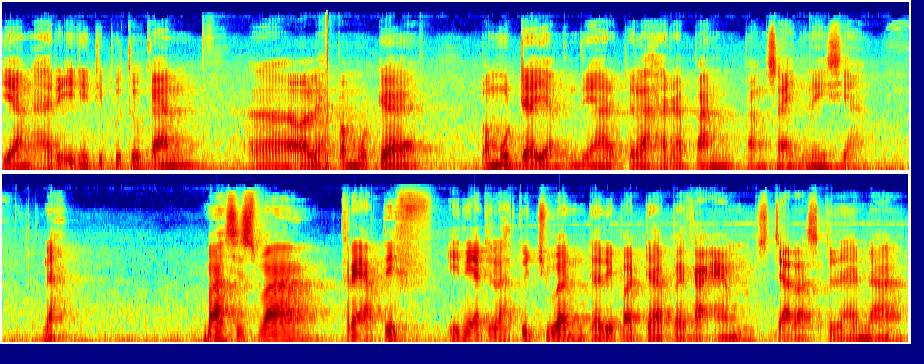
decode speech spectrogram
yang hari ini dibutuhkan uh, oleh pemuda pemuda yang tentunya adalah harapan bangsa Indonesia. Nah, mahasiswa kreatif ini adalah tujuan daripada PKM secara sederhana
